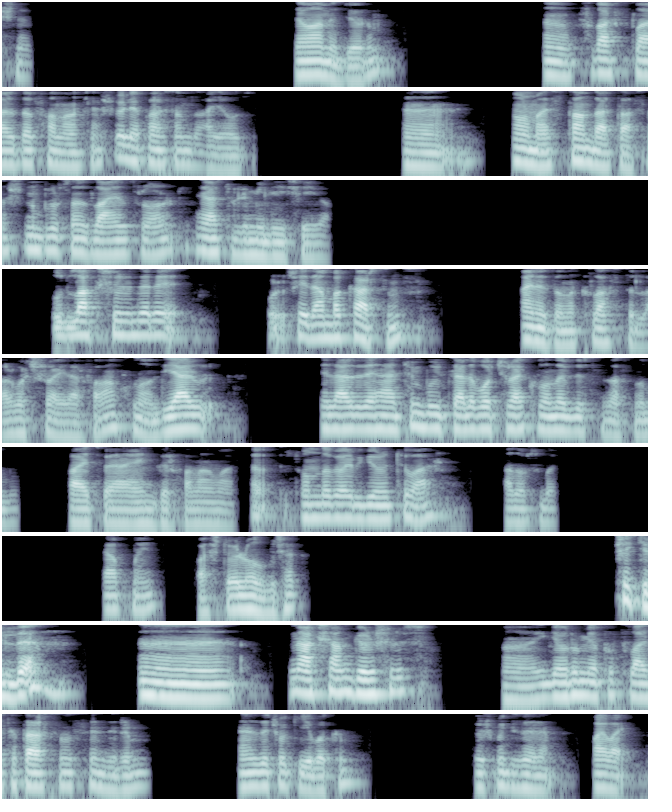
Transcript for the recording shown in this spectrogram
Devam ediyorum. Hı, Flux'larda falan filan. Şöyle yaparsam daha iyi olacak. Hı, normal standart aslında. Şunu bulursanız Lion's Roar her türlü milli şeyi var. Bu luxury'lere şeyden bakarsınız. Aynı zamanda cluster'lar, watcher'lar falan kullanın. Diğer şeylerde de yani tüm boyutlarda watcher kullanabilirsiniz aslında. Bu Fight veya Anger falan varsa. Sonunda böyle bir görüntü var. Daha doğrusu baş... yapmayın. Başta öyle olmayacak. Bu şekilde ee, yine akşam görüşürüz. Ee, yorum yapıp like atarsanız sevinirim. Kendinize çok iyi bakın. Görüşmek üzere. Bay bay.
